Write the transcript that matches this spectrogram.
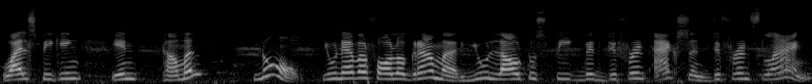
while speaking in Tamil? No, you never follow grammar. You love to speak with different accent, different slang.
